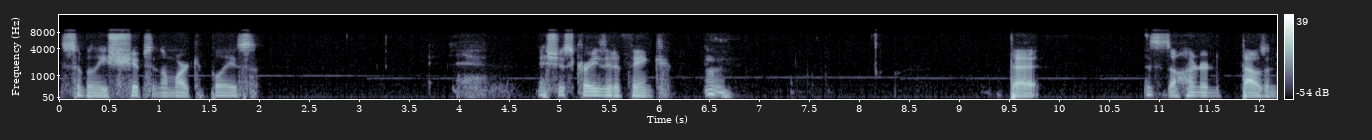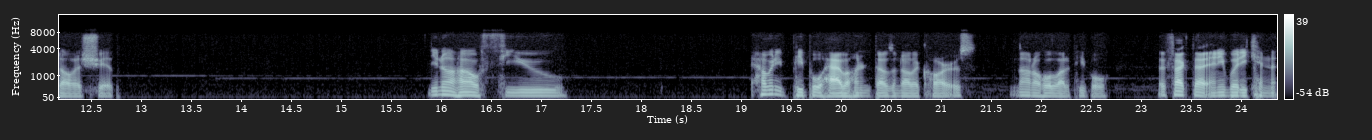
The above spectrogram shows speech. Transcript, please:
some of these ships in the marketplace. It's just crazy to think that this is a hundred thousand dollar ship. You know how few, how many people have a hundred thousand dollar cars? Not a whole lot of people. The fact that anybody can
